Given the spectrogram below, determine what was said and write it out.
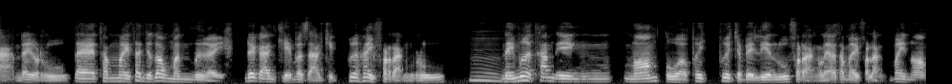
อ่านได้รู้ แต่ทำไมท่านจะต้องมันเหนื่อย ด้วยการเขียนภาษาอังกฤษเพื่อให้ฝรั่งรู้ ในเมื่อท่านเองน้อมตัวเพื่อเพื่อจะไปเรียนรู้ฝรั่งแล้วทำไมฝรั่งไม่น้อม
